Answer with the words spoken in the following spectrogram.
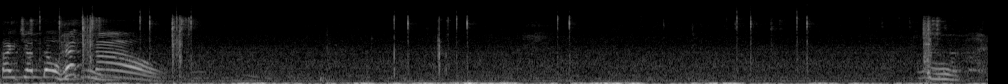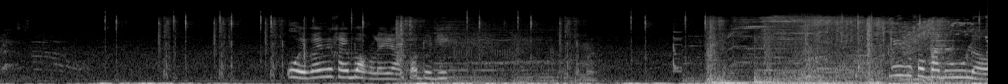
tay chân đầu hết nào โอ้ยโอ้ ยไม่มีใครบอกเลยอะก็ดูดิทำไมไม่มีคนมาดูเหรอ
